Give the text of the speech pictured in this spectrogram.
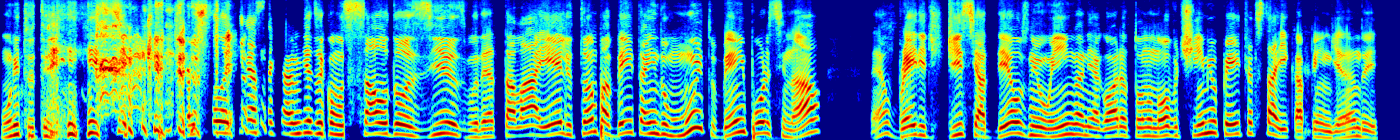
Muito triste. eu coloquei essa camisa como saudosismo, né? Tá lá ele, o Tampa Bay tá indo muito bem, por sinal. Né? O Brady disse adeus New England e agora eu tô no novo time e o Patriots tá aí capengueando e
